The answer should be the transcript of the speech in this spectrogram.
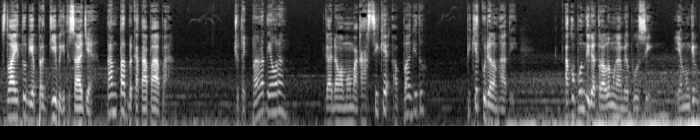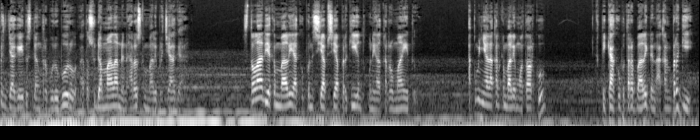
setelah itu dia pergi begitu saja Tanpa berkata apa-apa. Cutek banget nih orang. Gak ada ngomong makasih kek apa gitu. Pikirku dalam hati Aku pun tidak terlalu mengambil pusing. Ya mungkin penjaga itu sedang terburu-buru Atau sudah malam dan harus kembali berjaga. Setelah dia kembali aku pun siap-siap pergi untuk meninggalkan rumah itu. Aku menyalakan kembali motorku. Ketika aku putar balik dan akan pergi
